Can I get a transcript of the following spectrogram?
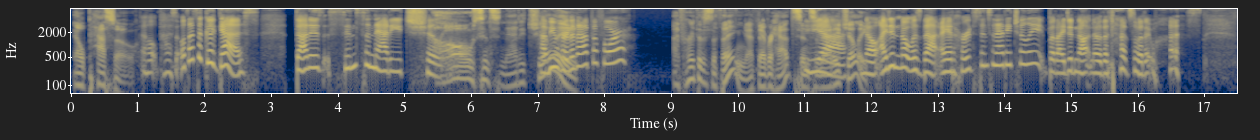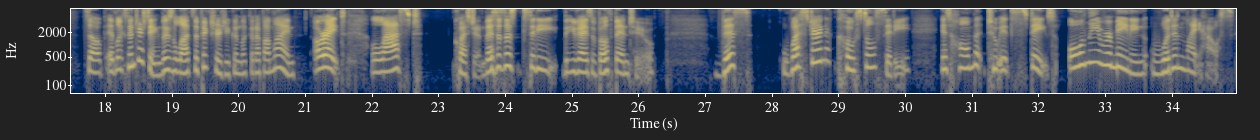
El Paso. El Paso. Oh, that's a good guess. That is Cincinnati chili. Oh, Cincinnati chili. Have you heard of that before? I've heard that it's a thing. I've never had Cincinnati chili. No, I didn't know it was that. I had heard Cincinnati chili, but I did not know that that's what it was. So it looks interesting. There's lots of pictures. You can look it up online. All right. Last question. This is a city that you guys have both been to. This western coastal city is home to its state's only remaining wooden lighthouse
